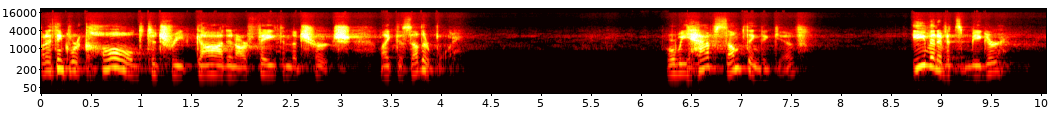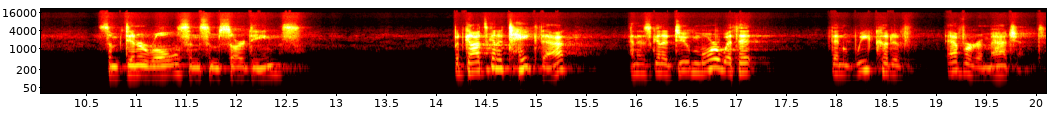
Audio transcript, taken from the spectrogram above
But I think we're called to treat God and our faith in the church like this other boy, where we have something to give, even if it's meager some dinner rolls and some sardines. But God's going to take that and is going to do more with it than we could have ever imagined.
